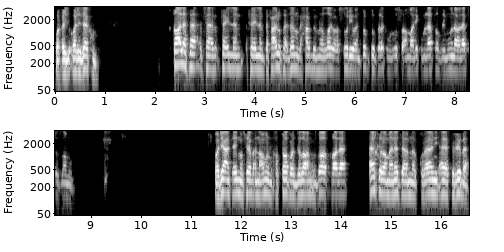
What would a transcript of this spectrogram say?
وجزاكم قال فإن لم, فإن لم تفعلوا فأذنوا بحرب من الله ورسوله وأن تبتوا فلكم رؤوس أموالكم لا تظلمون ولا تظلمون. وجاء عن سعيد مسيب أن عمر بن الخطاب رضي الله عنه وارضاه قال آخر ما نزل من القرآن آية الربا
